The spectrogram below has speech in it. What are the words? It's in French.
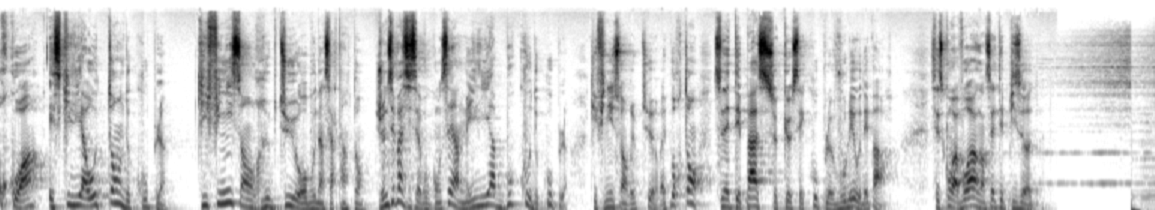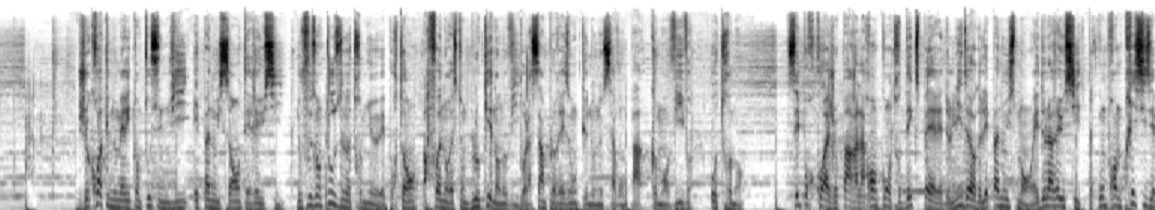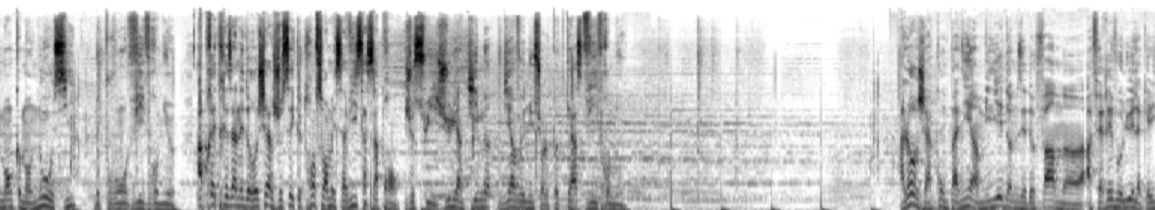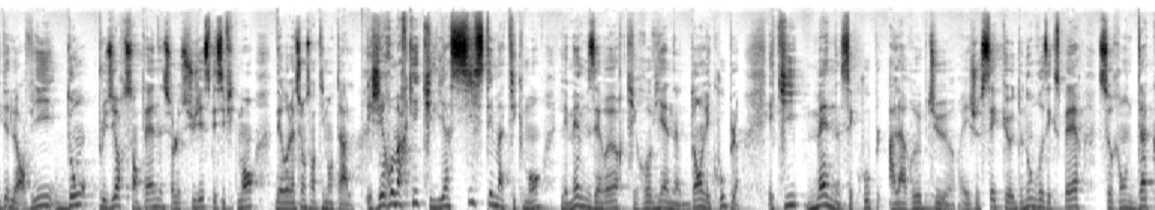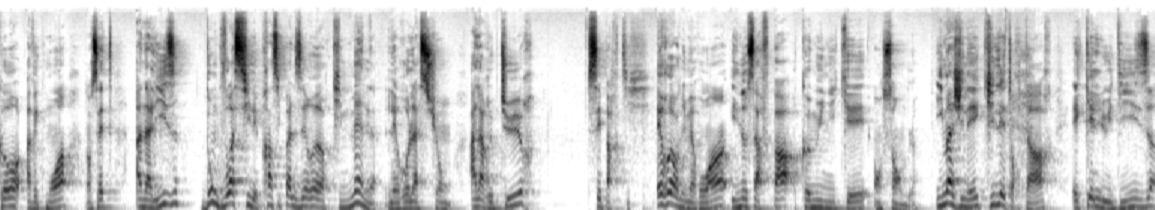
Pourquoi est-ce qu'il y a autant de couples qui finissent en rupture au bout d'un certain temps? Je ne sais pas si ça vous concerne, mais il y a beaucoup de couples qui finissent en rupture. Et pourtant, ce n'était pas ce que ces couples voulaient au départ. C'est ce qu'on va voir dans cet épisode. Je crois que nous méritons tous une vie épanouissante et réussie. Nous faisons tous de notre mieux et pourtant, parfois nous restons bloqués dans nos vies pour la simple raison que nous ne savons pas comment vivre autrement. C'est pourquoi je pars à la rencontre d'experts et de leaders de l'épanouissement et de la réussite pour comprendre précisément comment nous aussi, nous pouvons vivre mieux. Après 13 années de recherche, je sais que transformer sa vie, ça s'apprend. Je suis Julien Kim, bienvenue sur le podcast Vivre mieux. Alors j'ai accompagné un millier d'hommes et de femmes euh, à faire évoluer la qualité de leur vie, dont plusieurs centaines sur le sujet spécifiquement des relations sentimentales. Et j'ai remarqué qu'il y a systématiquement les mêmes erreurs qui reviennent dans les couples et qui mènent ces couples à la rupture. Et je sais que de nombreux experts seront d'accord avec moi dans cette analyse. Donc voici les principales erreurs qui mènent les relations à la rupture c'est parti. Erreur numéro 1, ils ne savent pas communiquer ensemble. Imaginez qu'il est en retard et qu'elle lui dise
